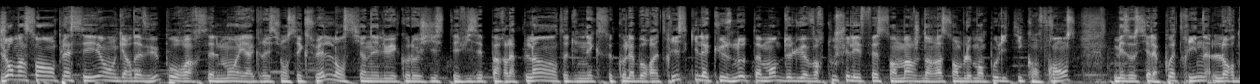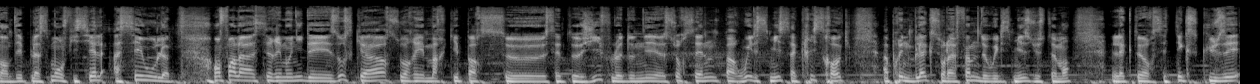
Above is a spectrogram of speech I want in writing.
Jean-Vincent placé en garde à vue pour harcèlement et agression sexuelle. L'ancien élu écologiste est visé par la plainte d'une ex-collaboratrice qui l'accuse notamment de lui avoir touché les fesses en marge d'un rassemblement politique en France, mais à la poitrine lors d'un déplacement officiel à Séoul. Enfin, la cérémonie des Oscars, soirée marquée par ce, cette gifle donnée sur scène par Will Smith à Chris Rock après une blague sur la femme de Will Smith, justement. L'acteur s'est excusé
